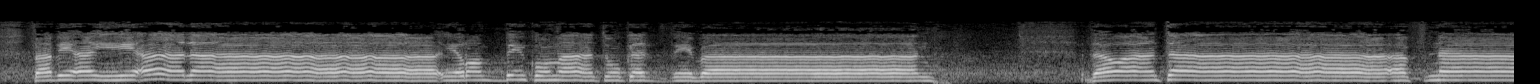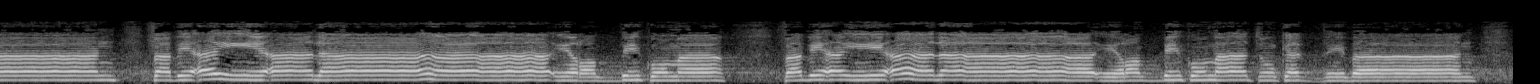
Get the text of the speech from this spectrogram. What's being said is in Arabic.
فبأي آلاء ربكما تكذبان؟ ذواتا أفنان. فبأي آلاء ربكما؟ فبأي آلاء ربكما تكذبان؟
